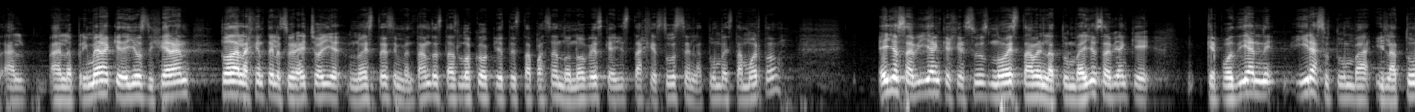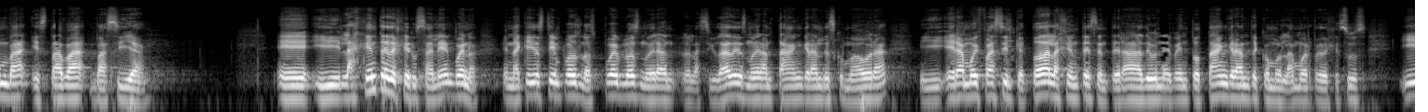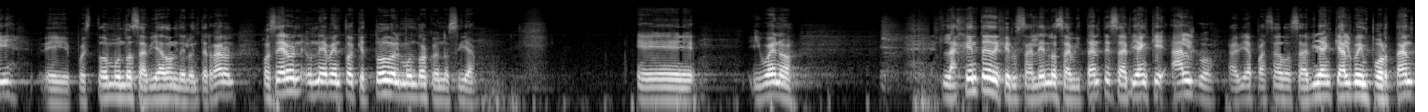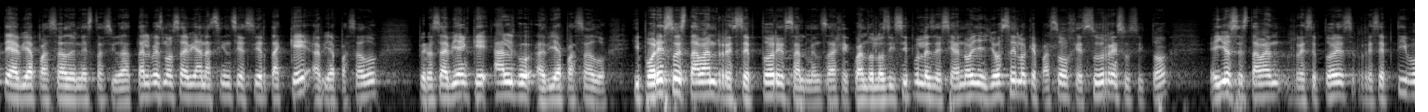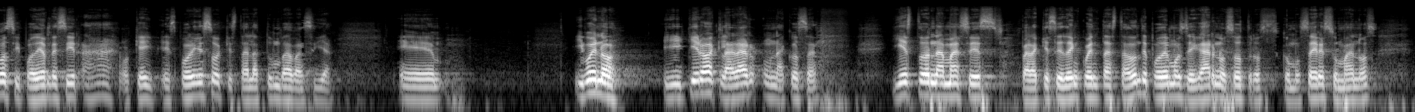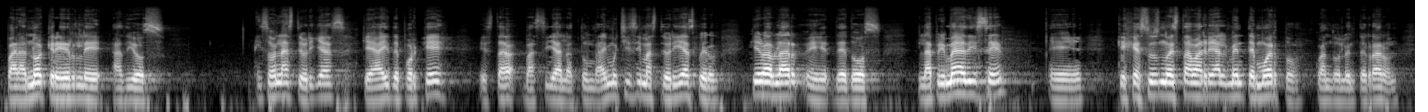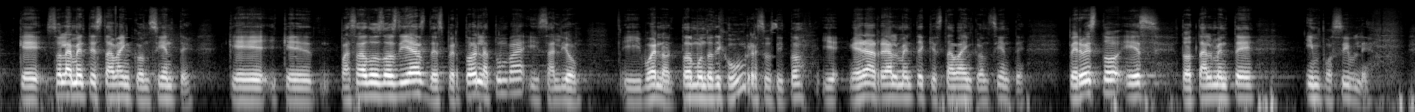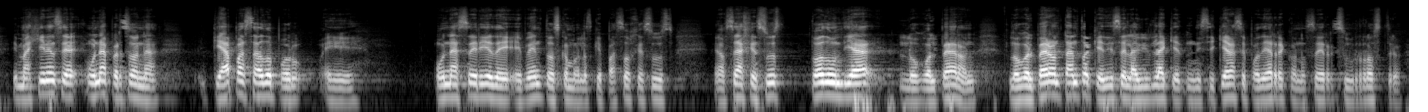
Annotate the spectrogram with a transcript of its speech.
a la primera que ellos dijeran, toda la gente les hubiera dicho, oye, no estés inventando, estás loco, ¿qué te está pasando? ¿No ves que ahí está Jesús en la tumba, está muerto? Ellos sabían que Jesús no estaba en la tumba, ellos sabían que que podían ir a su tumba y la tumba estaba vacía. Eh, y la gente de Jerusalén, bueno, en aquellos tiempos los pueblos no eran, las ciudades no eran tan grandes como ahora, y era muy fácil que toda la gente se enterara de un evento tan grande como la muerte de Jesús, y eh, pues todo el mundo sabía dónde lo enterraron. O sea, era un, evento que todo el mundo conocía. Eh, y bueno, la gente de Jerusalén, los habitantes, sabían que algo había pasado, sabían que algo importante había pasado en esta ciudad. Tal vez no sabían a ciencia cierta qué había pasado, pero sabían que algo había pasado. Y por eso estaban receptores al mensaje. Cuando los discípulos decían, oye, yo sé lo que pasó, Jesús resucitó, ellos estaban receptores, receptivos y podían decir, ah, ok, es por eso que está la tumba vacía. Eh, y bueno, y quiero aclarar una cosa. Y esto nada más es para que se den cuenta hasta dónde podemos llegar nosotros como seres humanos para no creerle a Dios. Y son las teorías que hay de por qué está vacía la tumba. Hay muchísimas teorías, pero quiero hablar eh, de dos. La primera dice eh, que Jesús no estaba realmente muerto cuando lo enterraron, que solamente estaba inconsciente, que, que pasados dos días despertó en la tumba y salió. Y bueno, todo el mundo dijo, uh, resucitó. Y era realmente que estaba inconsciente. Pero esto es totalmente imposible. Imagínense una persona que ha pasado por eh, una serie de eventos como los que pasó Jesús. O sea, Jesús todo un día lo golpearon. Lo golpearon tanto que dice la Biblia que ni siquiera se podía reconocer su rostro.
